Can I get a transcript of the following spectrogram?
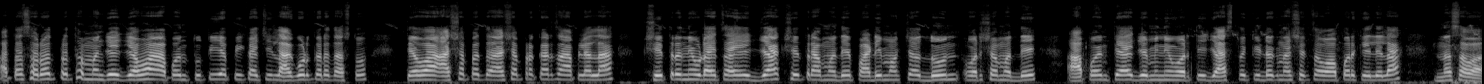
आता सर्वात प्रथम म्हणजे जेव्हा आपण तुती या पिकाची लागवड करत असतो तेव्हा अशा पद अशा प्रकारचा आपल्याला क्षेत्र निवडायचं आहे. ज्या क्षेत्रामध्ये पाठीमागच्या दोन वर्षामध्ये आपण त्या जमिनीवरती जास्त कीटकनाशकचा वापर केलेला नसावा.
